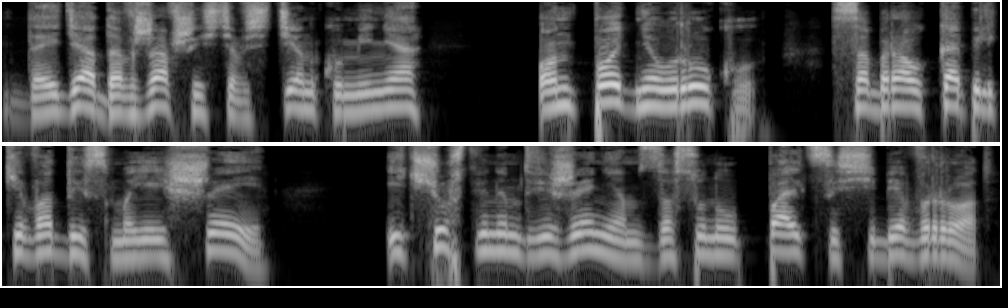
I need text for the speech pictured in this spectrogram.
Дойдя до вжавшейся в стенку меня, он поднял руку, собрал капельки воды с моей шеи и чувственным движением засунул пальцы себе в рот.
